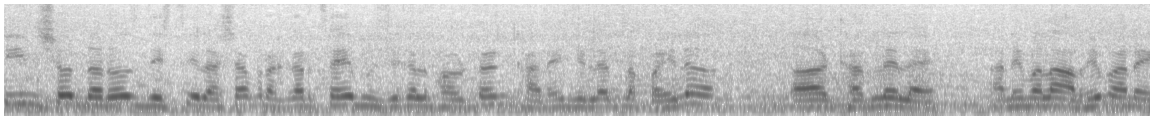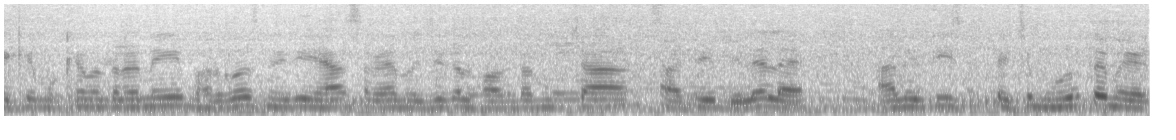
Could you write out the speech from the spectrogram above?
तीन शो दररोज दिसतील अशा प्रकारचं हे म्युझिकल फाउंटन ठाणे जिल्ह्यातलं पहिलं ठरलेलं आहे. आणि मला अभिमान आहे की मुख्यमंत्र्यांनी भरघोस निधी ह्या सगळ्या म्युझिकल फाउंटनच्या साठी दिलेला आहे. आणि ती त्याची मुहूर्तमेढ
